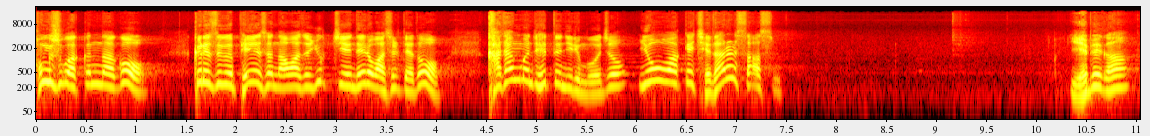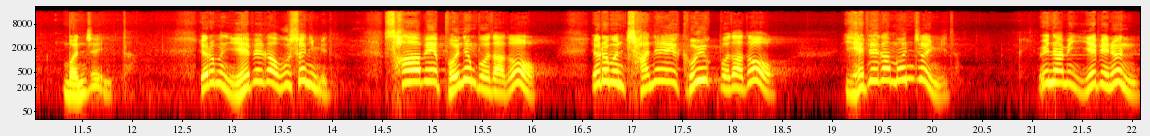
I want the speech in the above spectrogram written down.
홍수가 끝나고 그래서 그 배에서 나와서 육지에 내려왔을 때도 가장 먼저 했던 일이 뭐죠? 여호와께 재단을 쌓았습니다. 예배가 먼저입니다. 여러분 예배가 우선입니다. 사업의 번영보다도 여러분 자녀의 교육보다도 예배가 먼저입니다. 왜냐하면 예배는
